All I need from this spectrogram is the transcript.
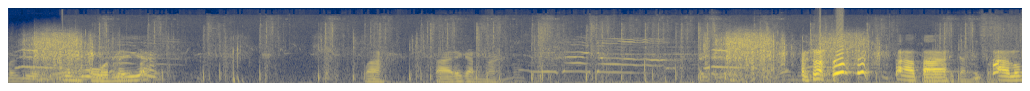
มันเรียนโหดเลยอะมาตายด้วยกันมาตาตายตาล้ม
